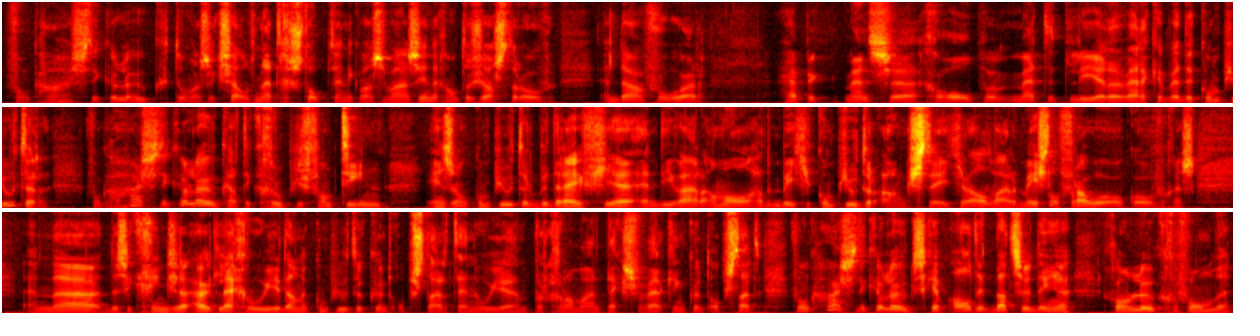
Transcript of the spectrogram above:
Vond ik hartstikke leuk. Toen was ik zelf net gestopt en ik was waanzinnig enthousiast erover. En daarvoor heb ik mensen geholpen met het leren werken bij de computer. Vond ik hartstikke leuk. Had ik groepjes van tien in zo'n computerbedrijfje. En die waren allemaal, hadden een beetje computerangst, weet je wel. Waren meestal vrouwen ook overigens. En, uh, dus ik ging ze uitleggen hoe je dan een computer kunt opstarten en hoe je een programma en tekstverwerking kunt opstarten. Vond ik hartstikke leuk. Dus ik heb altijd dat soort dingen gewoon leuk gevonden.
